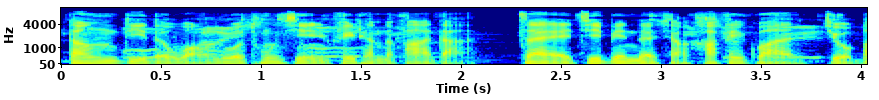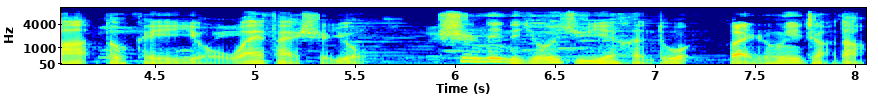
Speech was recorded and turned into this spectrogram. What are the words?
当地的网络通信非常的发达，在街边的小咖啡馆、酒吧都可以有 WiFi 使用，室内的邮局也很多，很容易找到。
